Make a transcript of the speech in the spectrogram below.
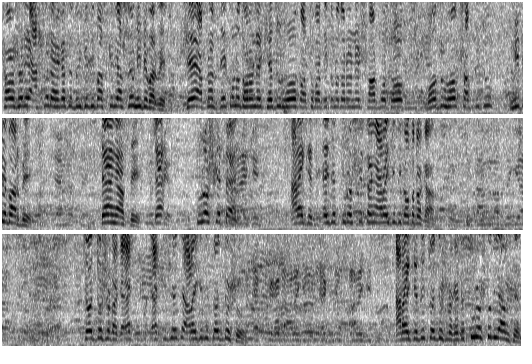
সরাসরি আসলে দেখা গেছে দুই কেজি পাঁচ কেজি আসলেও নিতে পারবে। সে আপনার যে কোনো ধরনের খেজুর হোক অথবা যে কোনো ধরনের শরবত হোক মধু হোক সব কিছু নিতে পারবে। ট্যাং আছে। ট্যাং- তুরস্কের ট্যাং। আড়াই কেজি। এই যে তুরস্কের ট্যাং আড়াই কেজি কত টাকা? চোদ্দশো টাকা। এক এক কেজি হচ্ছে আড়াই কেজি চোদ্দোশো আড়াই কেজি চোদ্দোশো টাকা। এটা তুরস্ক দিয়ে আনছেন।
